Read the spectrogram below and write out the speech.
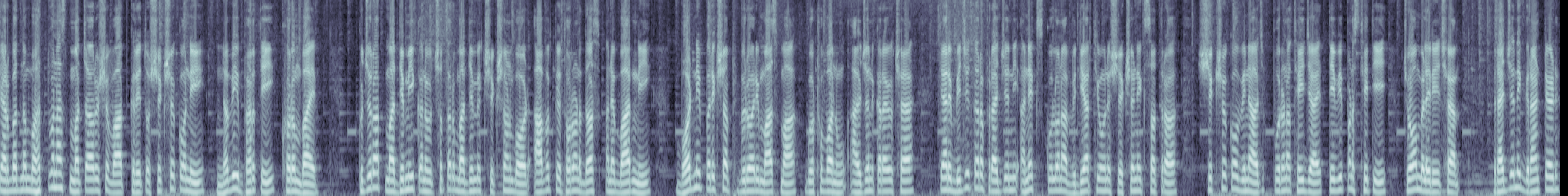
ત્યારબાદના મહત્વના સમાચાર વિશે વાત કરીએ તો શિક્ષકોની નવી ભરતી ખોરમભાઈ ગુજરાત માધ્યમિક અને ઉચ્ચતર માધ્યમિક શિક્ષણ બોર્ડ આ વખતે ધોરણ દસ અને બારની બોર્ડની પરીક્ષા ફેબ્રુઆરી માસમાં ગોઠવવાનું આયોજન કરાયું છે. ત્યારે બીજી તરફ રાજ્યની અનેક સ્કૂલોના વિદ્યાર્થીઓનું શૈક્ષણિક સત્ર શિક્ષકો વિના જ પૂર્ણ થઈ જાય તેવી પણ સ્થિતિ જોવા મળી રહી છે. રાજ્યની ગ્રાન્ટેડ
